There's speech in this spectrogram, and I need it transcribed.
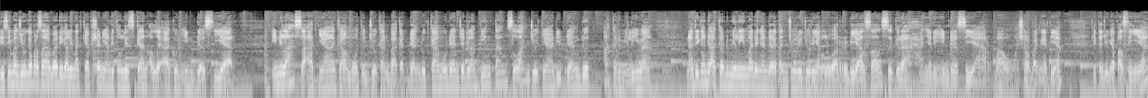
Disimak juga persahabat di kalimat caption yang dituliskan oleh akun Indosiar Inilah saatnya kamu tunjukkan bakat dangdut kamu dan jadilah bintang selanjutnya di Dangdut Akademi 5. Nantikan The Akademi 5 dengan deretan juri-juri yang luar biasa segera hanya di Indosiar. Wow, Masya Allah banget ya. Kita juga pastinya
